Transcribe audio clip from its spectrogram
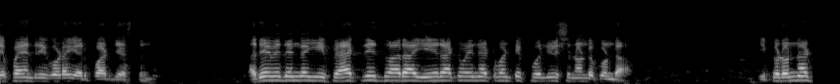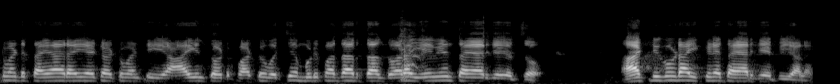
రిఫైనరీ కూడా ఏర్పాటు చేస్తున్నాం. అదేవిధంగా ఈ ఫ్యాక్టరీ ద్వారా ఏ రకమైనటువంటి పొల్యూషన్ ఉండకుండా ఇక్కడ ఉన్నటువంటి తయారయ్యేటటువంటి ఆయిల్ తోటి పాటు వచ్చే ముడి పదార్థాల ద్వారా ఏమేమి తయారు చేయొచ్చో వాటిని కూడా ఇక్కడే తయారు చేపియాలి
